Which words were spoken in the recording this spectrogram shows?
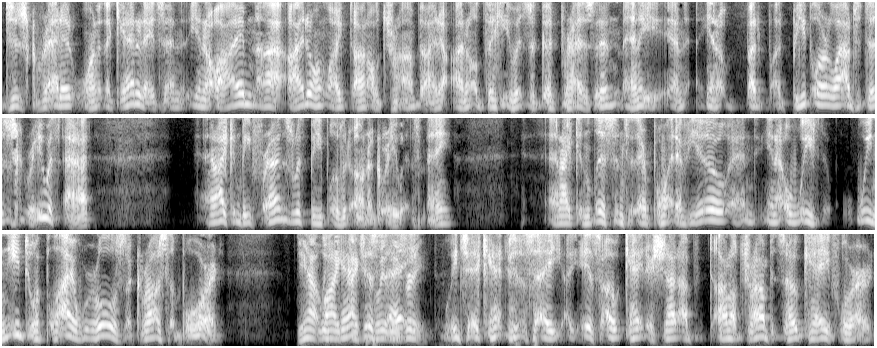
discredit one of the candidates. And you know, I'm not. I don't like Donald Trump. I, I don't think he was a good president. And he and you know, but but people are allowed to disagree with that. And I can be friends with people who don't agree with me, and I can listen to their point of view. And you know, we we need to apply rules across the board. Yeah, we well, can't I, just say, agree. We can't just say it's okay to shut up Donald Trump. It's okay for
